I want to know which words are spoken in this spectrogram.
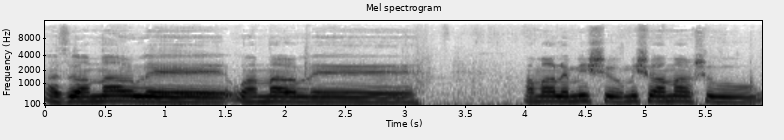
אז הוא אמר ל... הוא אמר ל... הוא אמר למישהו, מישהו אמר שהוא...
